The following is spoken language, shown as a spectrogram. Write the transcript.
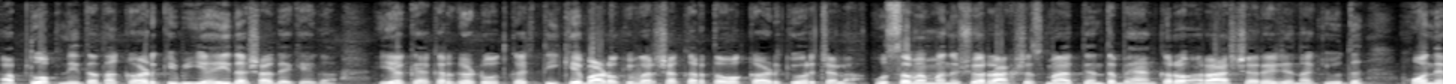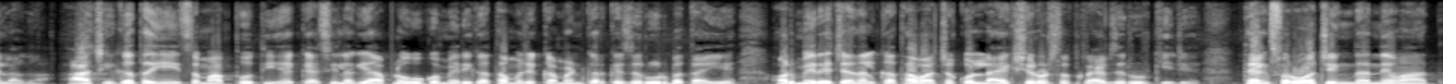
अब तू अपनी तथा कर्ण की भी यही दशा देखेगा। यह कहकर घटोत्कच तीखे बाड़ों की वर्षा करता हुआ कर्ण की ओर चला। उस समय मनुष्य राक्षस में अत्यंत भयंकर और आश्चर्यजनक युद्ध होने लगा। आज की कथा यही समाप्त होती है। कैसी लगी आप लोगों को मेरी कथा, मुझे कमेंट करके ज़रूर बताइए। और मेरे चैनल कथावाचक को लाइक, शेयर और सब्सक्राइब ज़रूर कीजिए। थैंक्स फॉर वॉचिंग धन्यवाद।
